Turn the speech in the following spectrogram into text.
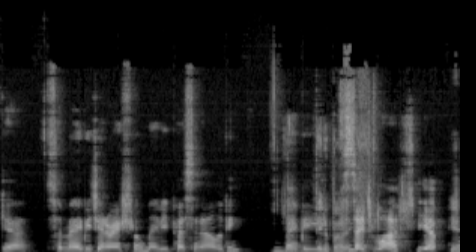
Yeah. So maybe generational, maybe personality, maybe bit of both. stage of life. Yep. Yeah.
